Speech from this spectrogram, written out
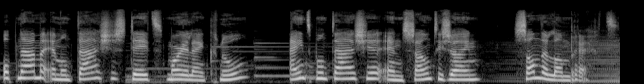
Opname en montages deed Marjolein Knol. Eindmontage en sounddesign Sander Lambrecht.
